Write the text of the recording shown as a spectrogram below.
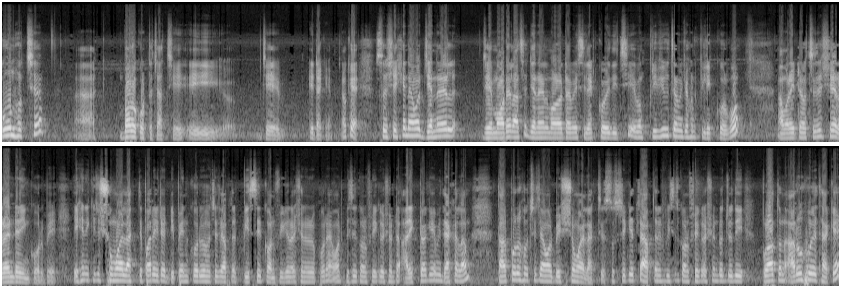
গুণ হচ্ছে বড় করতে চাচ্ছি এই- যে এটাকে। ওকে সো সেখানে আমার জেনারেল যে মডেল আছে জেনারেল মডেলটা আমি সিলেক্ট করে দিচ্ছি এবং প্রিভিউতে আমি যখন ক্লিক করব, আমার এটা হচ্ছে যে সে রেন্ডারিং করবে। এখানে কিছু সময় লাগতে পারে, এটা ডিপেন্ড করবে হচ্ছে যে আপনার পিসির কনফিগারেশনের উপরে। আমার পিসির কনফিগারেশনটা আরেকটু আগে আমি দেখালাম, তারপরে হচ্ছে যে আমার বেশি সময় লাগছে। তো সেক্ষেত্রে আপনার পিসির কনফিগারেশনটা যদি পুরাতন আরও হয়ে থাকে,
